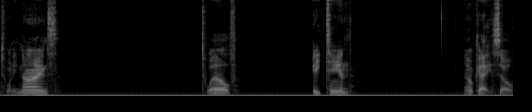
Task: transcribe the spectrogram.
29s, 12, 18. Okay, so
